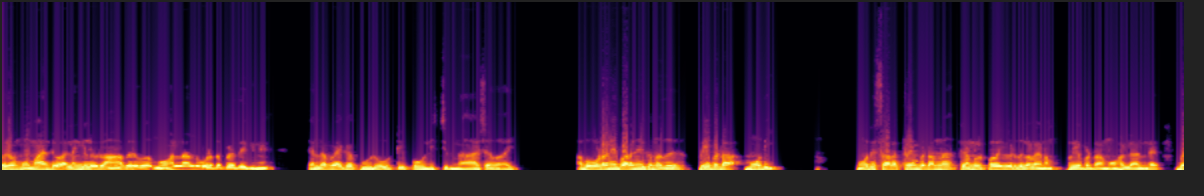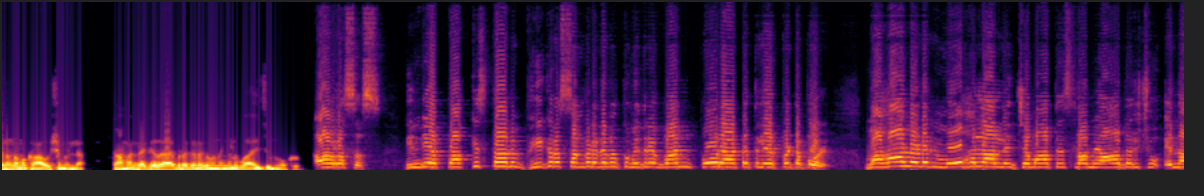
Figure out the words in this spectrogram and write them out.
ഒരു മൊമാന്റോ അല്ലെങ്കിൽ ഒരു ആദരവ് മോഹൻലാലിന് കൊടുത്തപ്പോഴത്തേക്കിന് ചിലരുടെയൊക്കെ കുരു ഒട്ടി പൊലിച്ച് നാശമായി. അപ്പോൾ ഉടനെ പറഞ്ഞേക്കുന്നത് പ്രിയപ്പെട്ട മോദി മോദി സാർ എത്രയും പെട്ടെന്ന് കേണൽ പദവി എടുത്ത് കളയണം പ്രിയപ്പെട്ട മോഹൻലാലിന്റെ പിന്നെ നമുക്ക് ആവശ്യമില്ല. കമന്റൊക്കെ ഇതാ ഇവിടെ കിടക്കുന്നത്. നിങ്ങൾ വായിച്ചു നോക്ക്. ആർ എസ് എസ് ഇന്ത്യ പാകിസ്ഥാനും ഭീകര സംഘടനകൾക്കുമെതിരെ വൻ പോരാട്ടത്തിൽ ഏർപ്പെട്ടപ്പോൾ മഹാനടൻ മോഹൻലാലിനെ ജമാഅത്ത് ഇസ്ലാമി ആദരിച്ചു എന്ന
